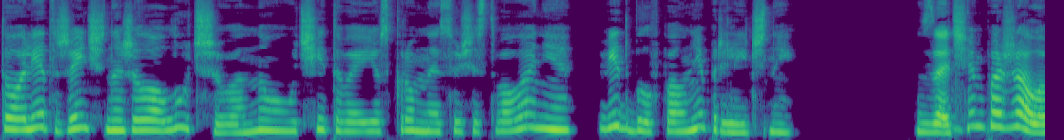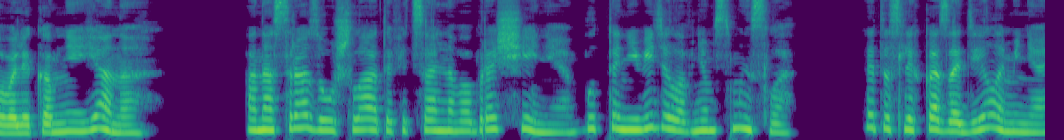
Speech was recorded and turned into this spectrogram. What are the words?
Туалет женщины желал лучшего, но, учитывая ее скромное существование, вид был вполне приличный. «Зачем пожаловали ко мне, Яна?» Она сразу ушла от официального обращения, будто не видела в нем смысла. Это слегка задело меня,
